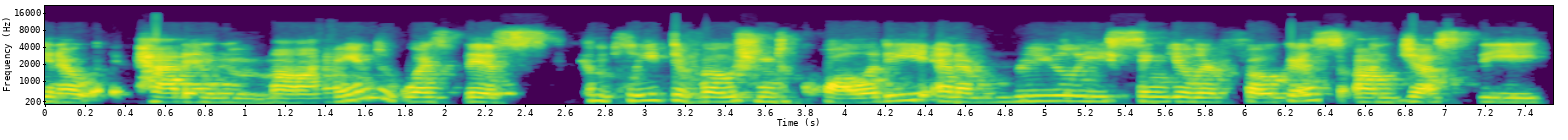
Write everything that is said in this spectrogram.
you know, had in mind was this complete devotion to quality and a really singular focus on just the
